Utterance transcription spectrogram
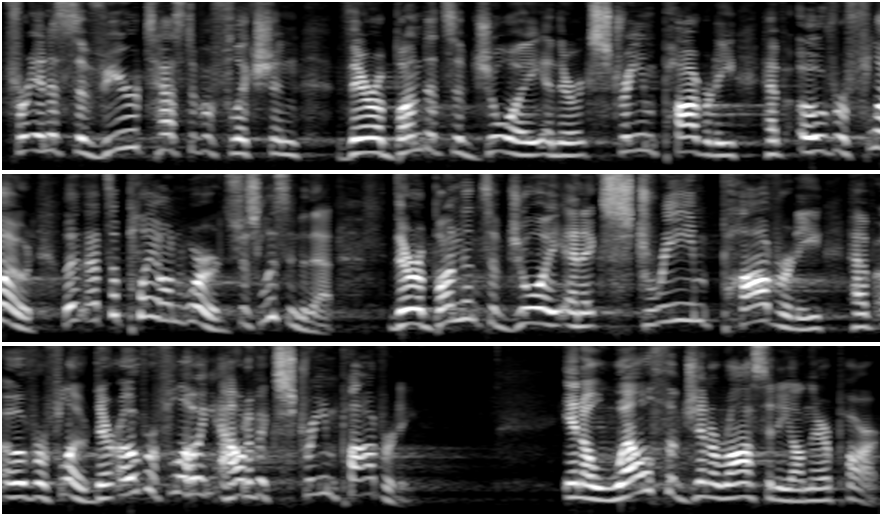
For in a severe test of affliction, their abundance of joy and their extreme poverty have overflowed. That's a play on words. Just listen to that. Their abundance of joy and extreme poverty have overflowed. They're overflowing out of extreme poverty in a wealth of generosity on their part.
